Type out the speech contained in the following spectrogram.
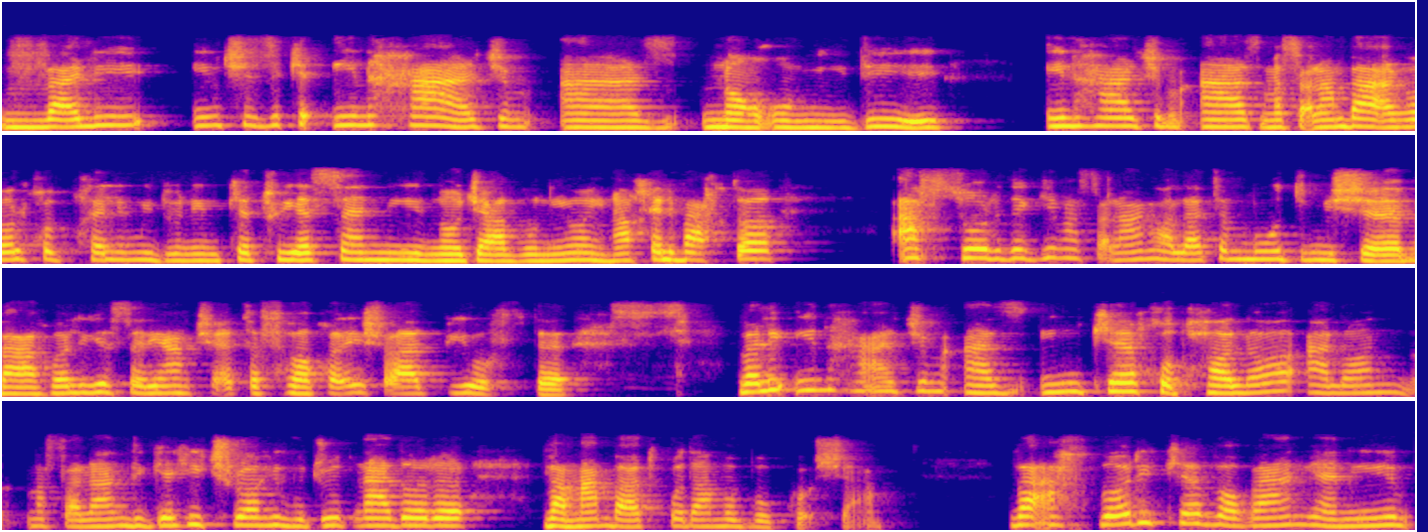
ولی این چیزی که این حجم از ناامیدی این حجم از مثلا به حال خب خیلی می‌دونیم که توی سنی نوجوانی و اینا خیلی وقتا افسردگی مثلا حالت مد میشه. به حال یه سری همچه اتفاقهایی شاید بیفته. ولی این حجم از اینکه خب حالا الان مثلا دیگه هیچ راهی وجود نداره و من باید خودم رو بکشم. و اخباری که واقعا یعنی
